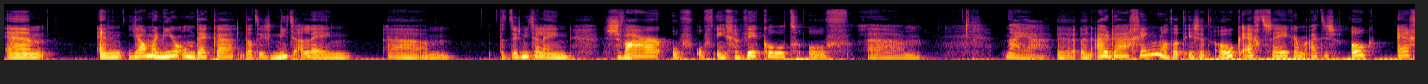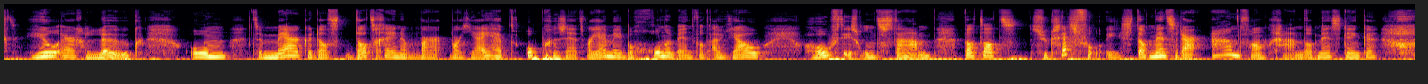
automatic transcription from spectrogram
Um, en jouw manier ontdekken, dat is niet alleen, um, dat is niet alleen zwaar of, of ingewikkeld of nou ja, uh, een uitdaging. Want dat is het ook echt zeker. Maar het is ook echt heel erg leuk om te merken dat datgene waar, wat jij hebt opgezet, waar jij mee begonnen bent, wat uit jouw hoofd is ontstaan, dat dat succesvol is. Dat mensen daar aan van gaan. Dat mensen denken, oh,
